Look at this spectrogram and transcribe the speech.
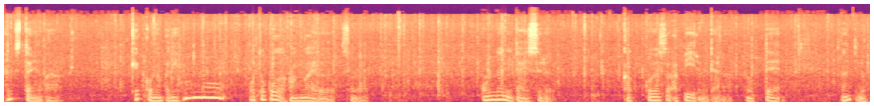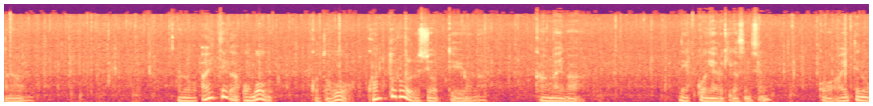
なんつったらいいのかな。結構なんか日本の男が考えるその女に対するかっこよさアピールみたいなのって何て言うのかなあの相手が思うことをコントロールしようっていうような考えが根っこにある気がするんですよね。こう相手の、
